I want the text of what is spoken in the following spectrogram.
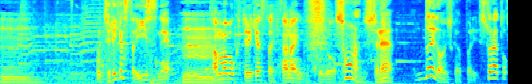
うん。テレキャスターいいっすね。うん。あんま僕テレキャスター弾かないんですけど。そうなんですよね。どれが多いですかやっぱり？ストラト？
